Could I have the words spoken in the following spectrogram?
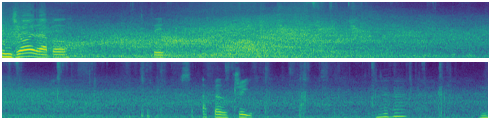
enjoy the apple. See? It's apple tree. there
